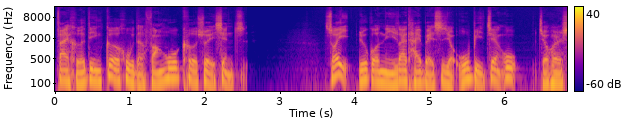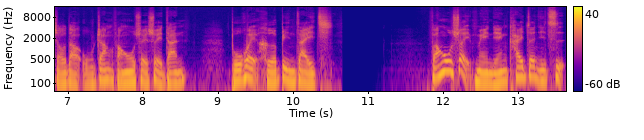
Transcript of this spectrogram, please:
再核定各户的房屋课税限值。所以，如果你在台北市有五笔建物，就会收到五张房屋税税单，不会合并在一起。房屋税每年开征一次，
